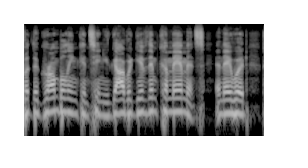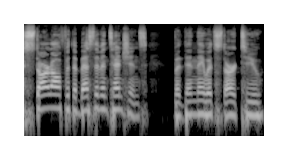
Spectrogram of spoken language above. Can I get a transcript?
But the grumbling continued. God would give them commandments, and they would start off with the best of intentions, but then they would start to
